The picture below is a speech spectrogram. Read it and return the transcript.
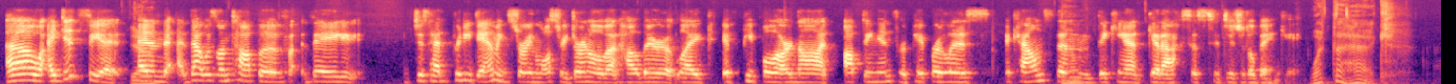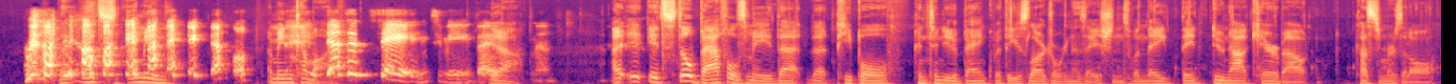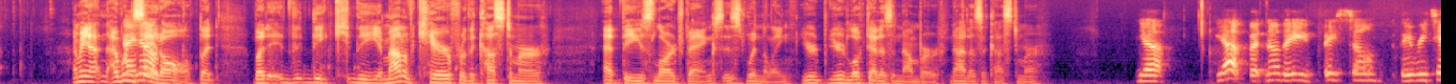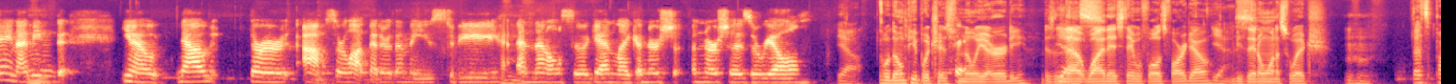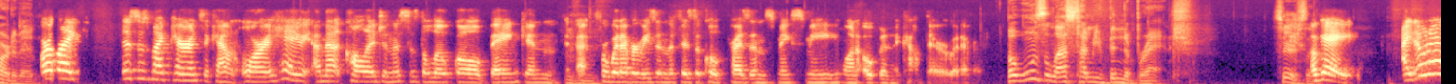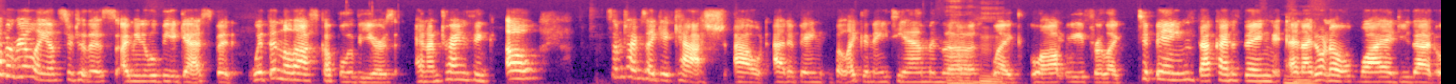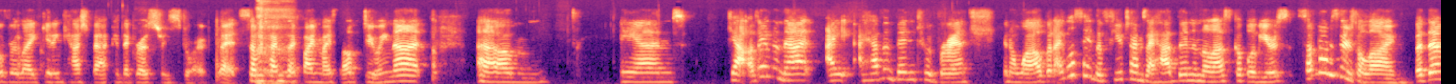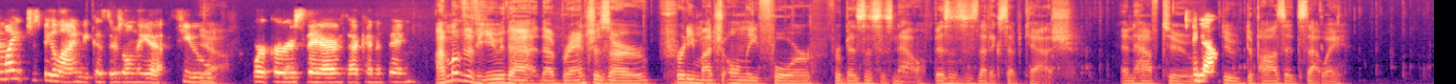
Oh, I did see it. Yeah. And that was on top of they just had pretty damning story in the Wall Street Journal about how they're like if people are not opting in for paperless accounts, then Uh-huh. they can't get access to digital banking. What the heck? Know, that's- I mean, I. I mean, come on. That's insane to me. But yeah. no. I, it, it still baffles me that that people continue to bank with these large organizations when they they do not care about customers at all. I mean, I, I wouldn't say at all, but but the, the the amount of care for the customer at these large banks is dwindling. You're you're looked at as a number, not as a customer. Yeah. Yeah, but no, they they still they retain. I Mhm. mean, you know, now their apps are a lot better than they used to be. Mhm. And then also again, like inertia inertia is a real Yeah. well, don't people chase familiarity? Isn't Yes. that why they stay with Wells Fargo? Yes. Because they don't want to switch. hmm That's part of it. or like this is my parents' account, or hey, I'm at college and this is the local bank, and uh, Mhm. for whatever reason, the physical presence makes me want to open an account there or whatever. But when was the last time you've been to branch? Seriously. Okay, I don't have a real answer to this. I mean, it will be a guess, but within the last couple of years, and I'm trying to think, oh, sometimes I get cash out at a bank, but like an ATM in the. Mhm. like lobby for like tipping, that kind of thing. And Mhm. I don't know why I do that over like getting cash back at the grocery store, but sometimes I find myself doing that. Um, and yeah, other than that, I, I haven't been to a branch in a while, but I will say the few times I have been in the last couple of years, sometimes there's a line, but that might just be a line because there's only a few Yeah. workers there, that kind of thing. I'm of the view that that branches are pretty much only for for businesses now, businesses that accept cash and have to Yeah. do deposits that way.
